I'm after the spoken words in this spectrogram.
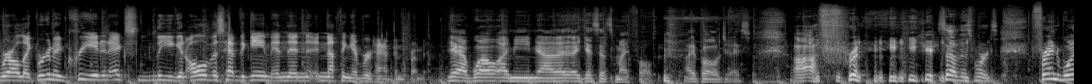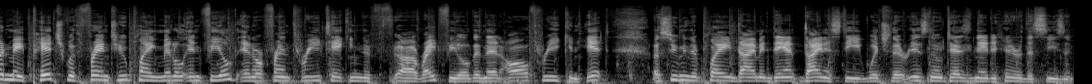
we're all like, "We're gonna create an X League, and all of us have the game," and then nothing ever happened from it. Yeah, well, I mean, uh, I guess that's my fault. I apologize. Uh, here's how this works: Friend one may pitch with friend two playing middle infield, and or friend three taking the uh, right field, and then all three can hit, assuming they're playing Diamond Dan- Dynasty, which there is no designated hitter this season.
